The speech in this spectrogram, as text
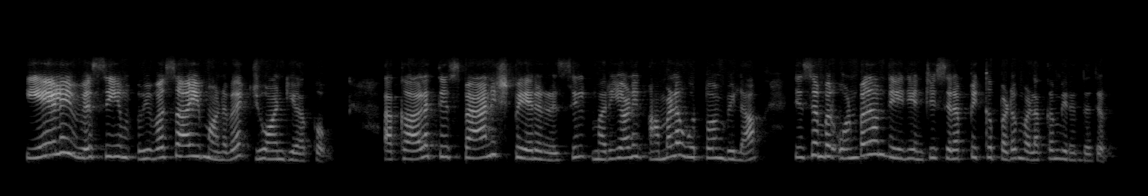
ஏழை விவசியும் விவசாயமானவர் ஜுவான் டியாகோ. அக்காலத்தில் ஸ்பானிஷ் பேரரசில் மரியாளின் அமல உற்பவம் விழா டிசம்பர் ஒன்பதாம் தேதியன்று சிறப்பிக்கப்படும் வழக்கம் இருந்தது.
